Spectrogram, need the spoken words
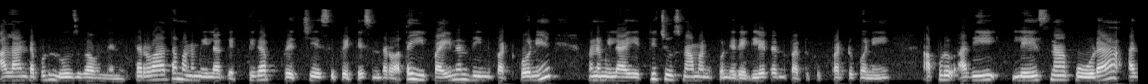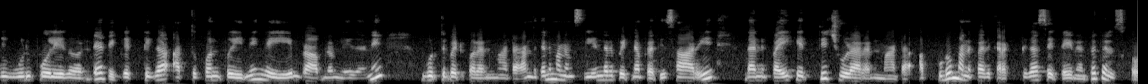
అలాంటప్పుడు లూజ్గా ఉందని. తర్వాత మనం ఇలా గట్టిగా ప్రెస్ చేసి పెట్టేసిన తర్వాత ఈ పైన దీన్ని పట్టుకొని మనం ఇలా ఎత్తి చూసినాం అనుకోండి రెగ్యులేటర్ని పట్టుకు పట్టుకొని అప్పుడు అది లేసినా కూడా అది ఊడిపోలేదు అంటే అది గట్టిగా అత్తుకొని పోయింది. ఇంకా ఏం ప్రాబ్లం లేదని గుర్తుపెట్టుకోవాలన్నమాట. అందుకని మనం సిలిండర్ పెట్టిన ప్రతిసారి దాన్ని పైకి ఎత్తి చూడాలన్నమాట. అప్పుడు మనకు అది కరెక్ట్గా సెట్ అయినట్టు తెలుసుకో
